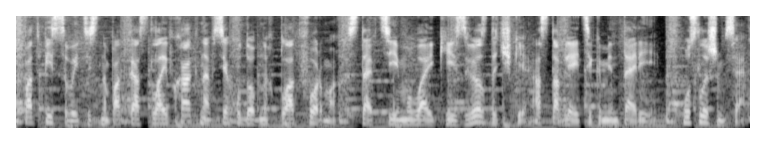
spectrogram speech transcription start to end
Подписывайтесь на подкаст «Лайфхак» на всех удобных платформах, ставьте ему лайки и звездочки, оставляйте комментарии. Услышимся!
